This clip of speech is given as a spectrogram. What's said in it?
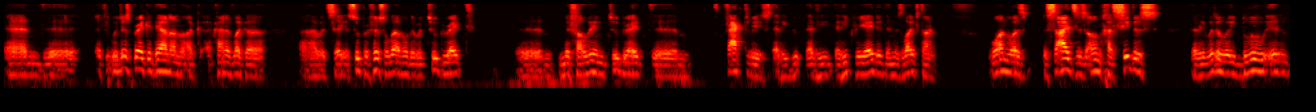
And uh, if you would just break it down on a, a kind of like a, I would say, a superficial level, there were two great uh, mifalim, two great um, factories that he that he that he created in his lifetime. One was besides his own Chasidus, that he literally blew in,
